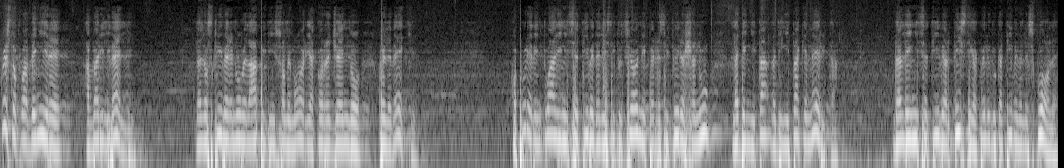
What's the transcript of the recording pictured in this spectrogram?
Questo può avvenire a vari livelli, dallo scrivere nuove lapidi in sua memoria correggendo quelle vecchie, oppure eventuali iniziative delle istituzioni per restituire a Chanou la dignità, la dignità che merita, dalle iniziative artistiche a quelle educative nelle scuole.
